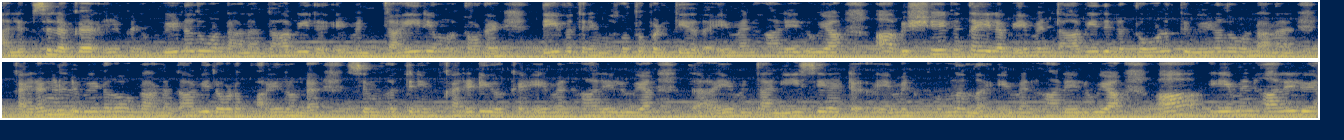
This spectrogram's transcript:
ആ ലിപ്സിലൊക്കെ ഇവൻ വീണത് കൊണ്ടാണ് ദാവീദ് ഇവൻ ധൈര്യത്തോടെ ദൈവത്തിനെ മഹത്വപ്പെടുത്തിയത്. എമൻ ഹാലേലൂയ ആ അഭിഷേക തൈലം എമൻ ദാവീദിന്റെ തോളത്ത് വീണത് കൊണ്ടാണ് കരങ്ങളിൽ വീണതുകൊണ്ടാണ് കൊണ്ടാണ് ദാവീദ് അവിടെ പറയുന്നുണ്ട്. സിംഹത്തിനെയും കരടിയും ഒക്കെ ഏമൻ ഹാലേലൂയ ഏമൻ താൻ ഈസിയായിട്ട് ഏമൻ കൊന്നെന്ന്. ഏമൻ ഹാലേലൂയ ആ ഏമൻ ഹാലേലൂയ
